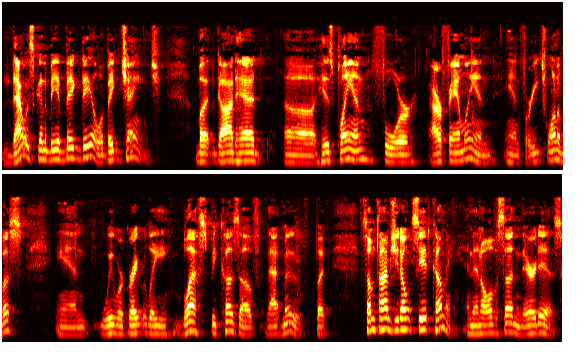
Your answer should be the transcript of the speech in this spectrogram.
that was going to be a big deal, a big change. But God had uh, His plan for our family and and for each one of us, and we were greatly blessed because of that move. But sometimes you don't see it coming, and then all of a sudden there it is.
